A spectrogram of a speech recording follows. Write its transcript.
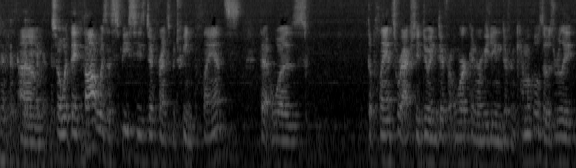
Um, so what they thought was a species difference between plants that was the plants were actually doing different work and remediating different chemicals. It was really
